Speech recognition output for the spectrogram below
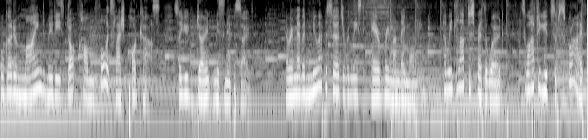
or go to mindmovies.com forward slash podcast so you don't miss an episode. Now remember, new episodes are released every Monday morning, and we'd love to spread the word. So after you've subscribed,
